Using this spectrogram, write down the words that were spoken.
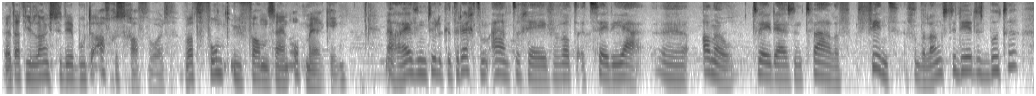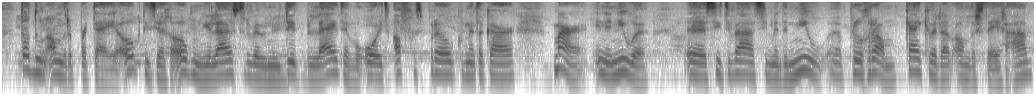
dat die langstudeerboete afgeschaft wordt. Wat vond u van zijn opmerking? Nou, hij heeft natuurlijk het recht om aan te geven wat het CDA uh, anno 2012 vindt van de langstudeerdersboete. Dat doen andere partijen ook. Die zeggen ook, moet je luisteren, we hebben nu dit beleid, hebben we ooit afgesproken met elkaar. Maar in een nieuwe uh, situatie met een nieuw uh, programma kijken we daar anders tegenaan.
